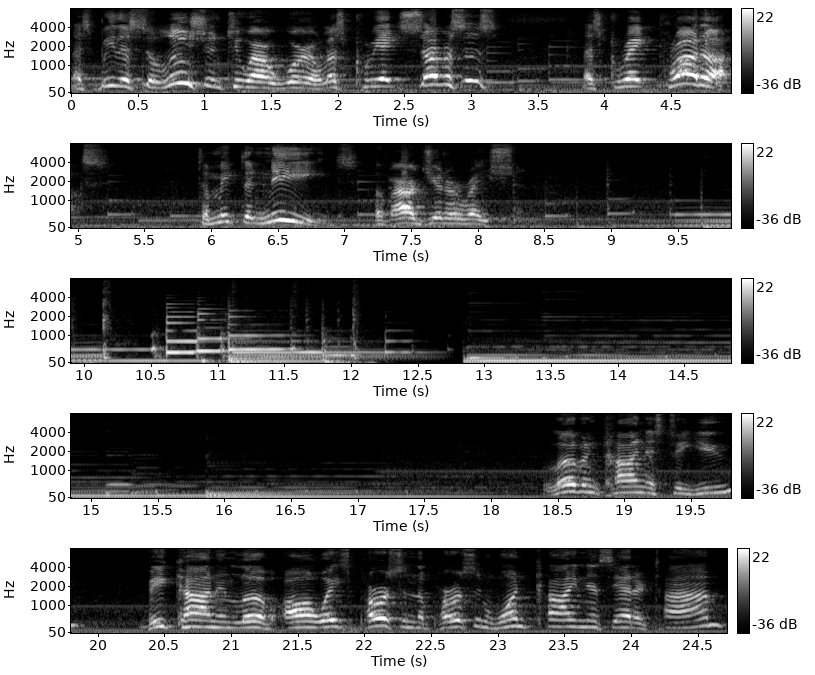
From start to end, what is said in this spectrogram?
Let's be the solution to our world. Let's create services Let's create products to meet the needs of our generation. Love and kindness to you. Be kind and love always, person to person, one kindness at a time.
